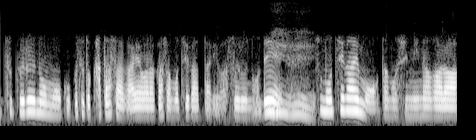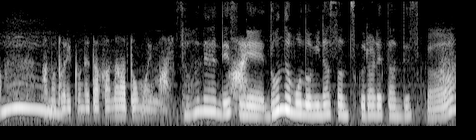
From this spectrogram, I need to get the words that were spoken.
で作るのもここちょっと硬さが柔らかさも違ったりはするので、えその違いも楽しみながらあの取り組んでたかなと思います。そうなんですね、はい、どんなものを皆さん作られたんですか？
